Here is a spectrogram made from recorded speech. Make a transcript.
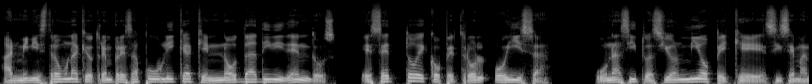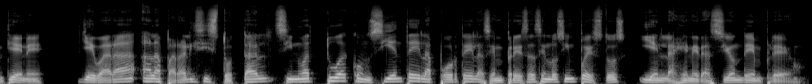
administra una que otra empresa pública que no da dividendos, excepto Ecopetrol o ISA, una situación miope que, si se mantiene, llevará a la parálisis total si no actúa consciente del aporte de las empresas en los impuestos y en la generación de empleo.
